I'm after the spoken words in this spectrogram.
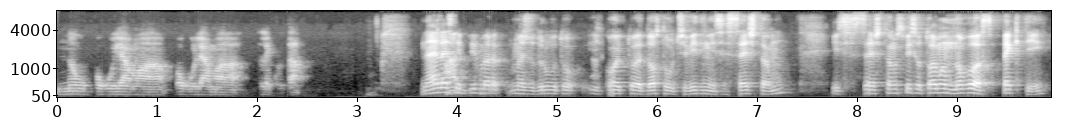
много по-голяма, по-голяма лекота. Най-лесният пример, между другото, и който е доста очевиден и се сещам, и се сещам, в смисъл, той има много аспекти,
